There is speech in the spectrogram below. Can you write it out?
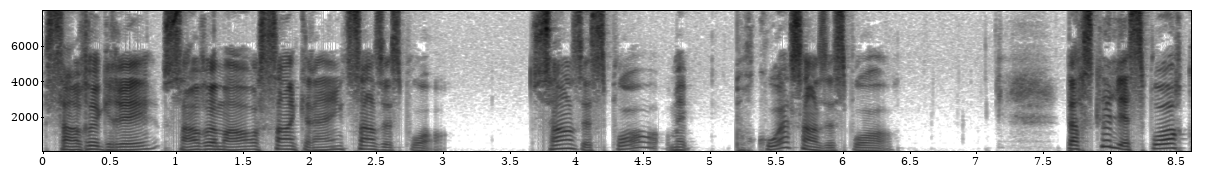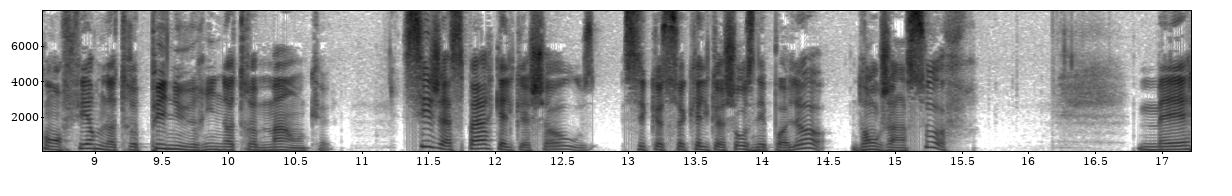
sans regret, sans remords, sans crainte, sans espoir? Sans espoir? Mais pourquoi sans espoir? Parce que l'espoir confirme notre pénurie, notre manque. Si j'espère quelque chose, c'est que ce quelque chose n'est pas là, donc j'en souffre. Mais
